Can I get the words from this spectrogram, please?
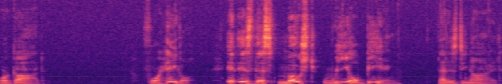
or God. For Hegel, it is this most real being that is denied,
